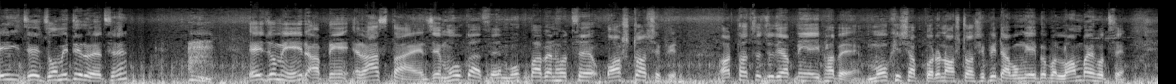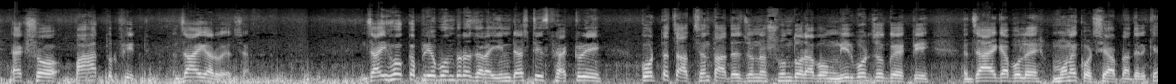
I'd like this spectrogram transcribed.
এই যে জমিটি রয়েছে এই জমির আপনি রাস্তায় যে মুখ আছে, মুখ পাবেন হচ্ছে অষ্টআশি ফিট। অর্থাৎ যদি আপনি এইভাবে মুখ হিসাব করেন, অষ্টআশি ফিট এবং এইভাবে লম্বায় হচ্ছে একশো বাহাত্তর ফিট জায়গা রয়েছে। যাই হোক, প্রিয় বন্ধুরা, যারা ইন্ডাস্ট্রিজ ফ্যাক্টরি করতে চাচ্ছেন, তাদের জন্য সুন্দর এবং নির্ভরযোগ্য একটি জায়গা বলে মনে করছি আপনাদেরকে।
